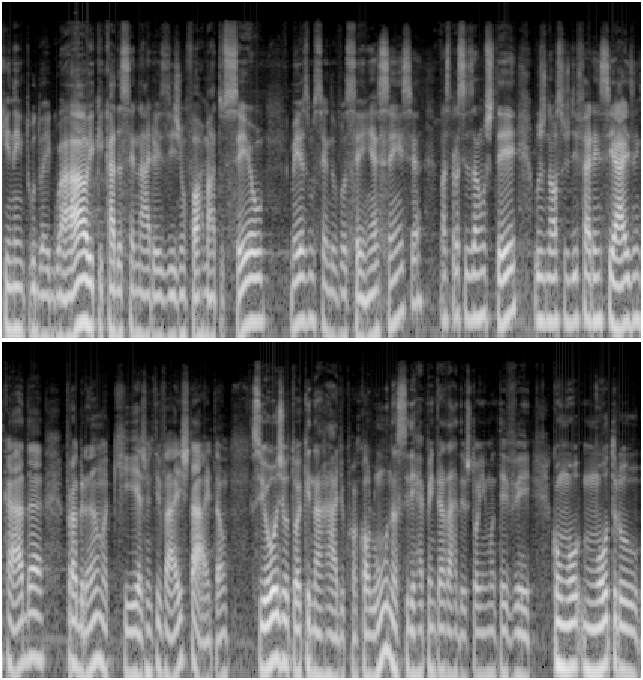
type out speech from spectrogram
que nem tudo é igual e que cada cenário exige um formato seu, mesmo sendo você em essência, nós precisamos ter os nossos diferenciais em cada programa que a gente vai estar. Então, se hoje eu estou aqui na rádio com a coluna, se de repente à tarde eu estou em uma TV com um outro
